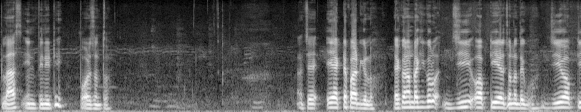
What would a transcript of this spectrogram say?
প্লাস ইনফিনিটি পর্যন্ত। আচ্ছা এই একটা পার্ট গেল। এখন আমরা কি করব? জি অফ টি এর জন্য দেখব। জি অফ টি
